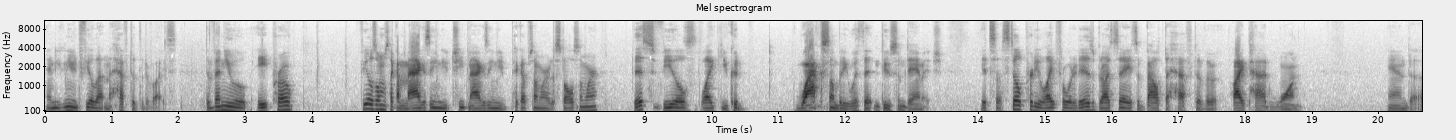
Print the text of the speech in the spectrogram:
And you can even feel that in the heft of the device. The Venue 8 Pro feels almost like a magazine, you cheap magazine you'd pick up somewhere at a stall somewhere. This feels like you could whack somebody with it and do some damage. It's uh, still pretty light for what it is, but I'd say it's about the heft of an iPad 1. And uh,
